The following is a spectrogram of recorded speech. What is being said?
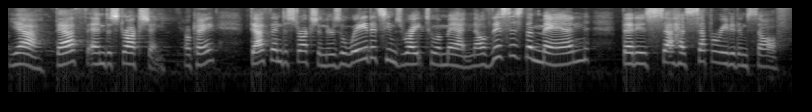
Yeah, death and destruction. Okay? Death and destruction. There's a way that seems right to a man. Now, this is the man that is, has separated himself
